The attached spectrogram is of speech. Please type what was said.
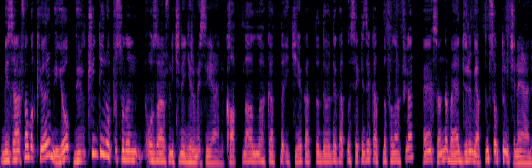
bir zarfa bakıyorum yok mümkün değil o pusulanın o zarfın içine girmesi yani. Katla Allah katla ikiye katla dörde katla sekize katla falan filan. En sonunda bayağı dürüm yaptım soktum içine yani.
